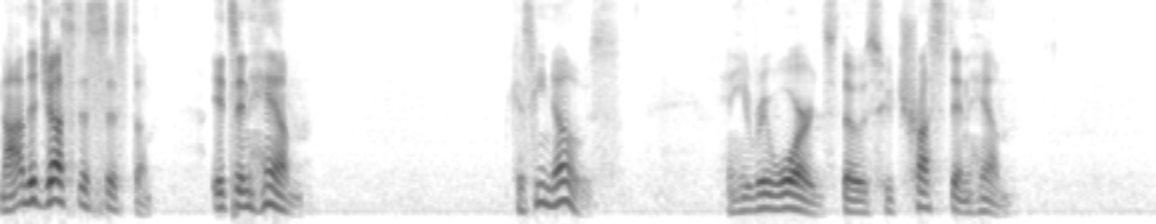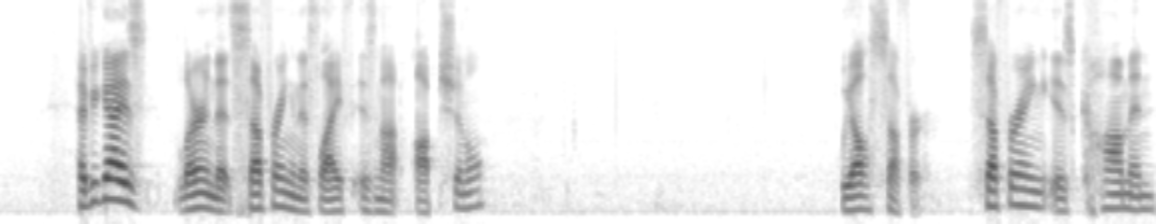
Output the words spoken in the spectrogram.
not in the justice system. It's in Him. Because He knows, and He rewards those who trust in Him. Have you guys learned that suffering in this life is not optional? We all suffer. Suffering is common,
